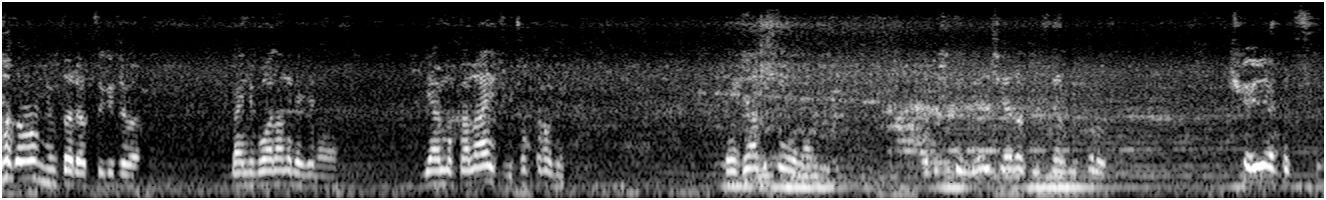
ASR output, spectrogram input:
Bu adama mı muhtar yaptık acaba? Bence bu adam da beceremez. Diğer muhtarla aynı çünkü çok dalga. Çocuğa düşünüyorlar. Hadi işte ne işe yarar ister muhtar olsun. Köyü yaratsın.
